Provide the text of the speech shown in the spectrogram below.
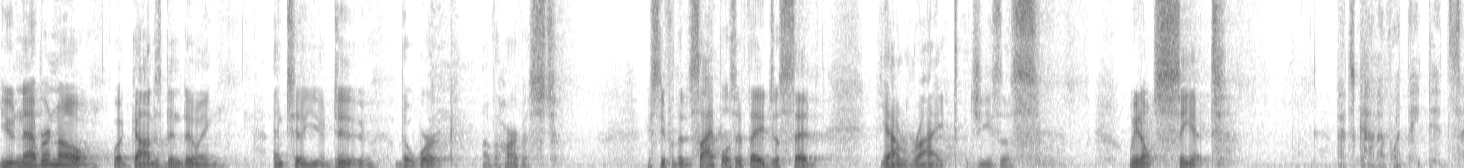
you never know what God has been doing until you do the work of the harvest. You see, for the disciples, if they just said, Yeah, right, Jesus, we don't see it, that's kind of what they did say.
